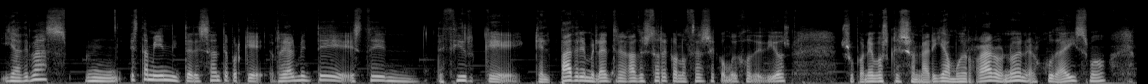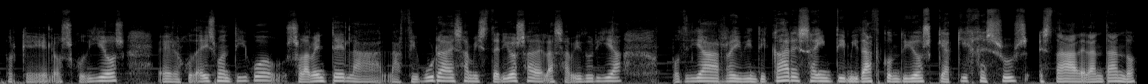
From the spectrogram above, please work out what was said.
Y además mm, es también interesante porque realmente este decir que, que, el Padre me lo ha entregado, este reconocerse como hijo de Dios, suponemos que sonaría muy raro ¿no? en el judaísmo, porque los judíos, en el judaísmo antiguo, solamente la, la figura esa misteriosa de la sabiduría podría reivindicar esa intimidad con Dios que aquí Jesús está adelantando.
